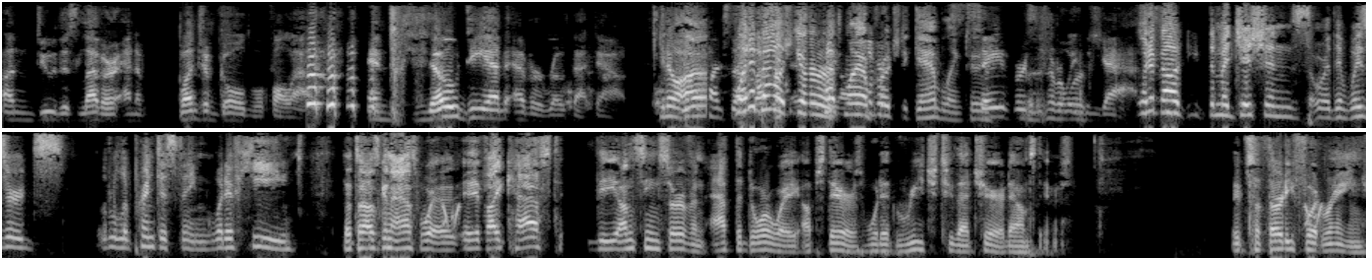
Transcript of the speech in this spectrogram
undo this lever and a bunch of gold will fall out. and no DM ever wrote that down. You know, I, What about and your- that's my approach to gambling too. versus never works. gas. What about the magician's or the wizard's little apprentice thing? What if he? That's what I was going to ask. Where if I cast the unseen servant at the doorway upstairs, would it reach to that chair downstairs? It's a thirty foot range.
